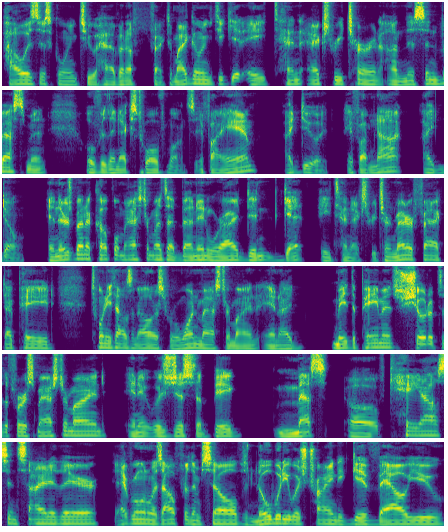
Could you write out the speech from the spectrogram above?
how is this going to have an effect? Am I going to get a 10x return on this investment over the next 12 months? If I am, I do it. If I'm not, I don't. And there's been a couple masterminds I've been in where I didn't get a 10x return. Matter of fact, I paid $20,000 for one mastermind and I made the payments, showed up to the first mastermind, and it was just a big mess of chaos inside of there. Everyone was out for themselves. Nobody was trying to give value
